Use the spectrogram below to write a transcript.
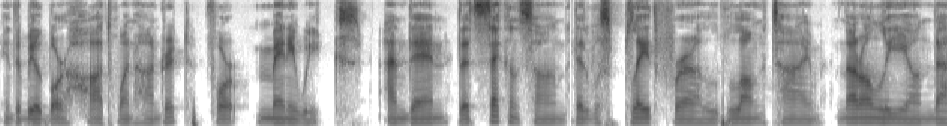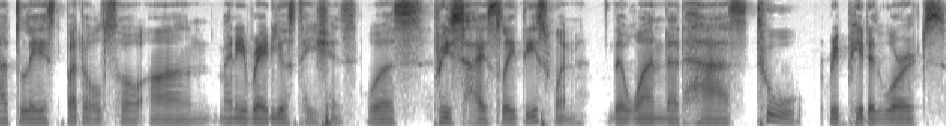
in the Billboard Hot 100 for many weeks. And then the second song that was played for a long time, not only on that list but also on many radio stations, was precisely this one, the one that has two repeated words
